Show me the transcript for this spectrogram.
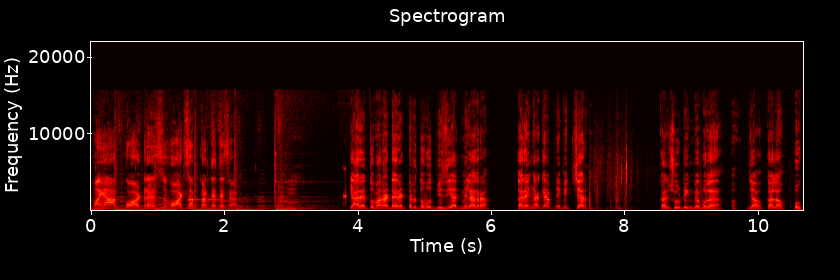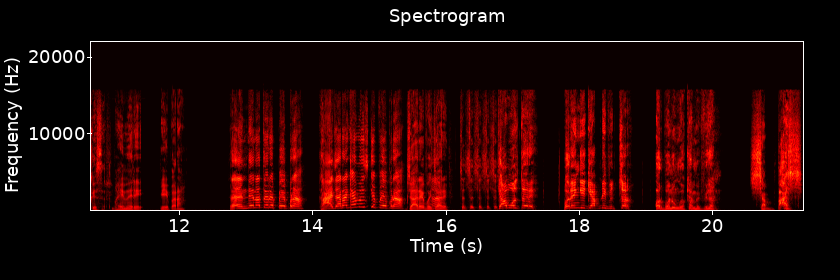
मैं आपको एड्रेस व्हाट्सएप कर देते सर। क्या रे तुम्हारा डायरेक्टर तो बहुत बिज़ी आदमी लग रहा। करेंगा क्या अपनी पिक्चर कल शूटिंग पे बुलाया। जाओ कल आओ। ओके सर भाई मेरे पेपर? रहने देना तेरे पेपरा। खाया जा रहा क्या मैं इसके पेपरा? जा रहे भाई जा रहे चल चल चल चल, चल। क्या बोलते रे? बनेंगी क्या अपनी पिक्चर और बनूँगा क्या मैं विलन शाबाश!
